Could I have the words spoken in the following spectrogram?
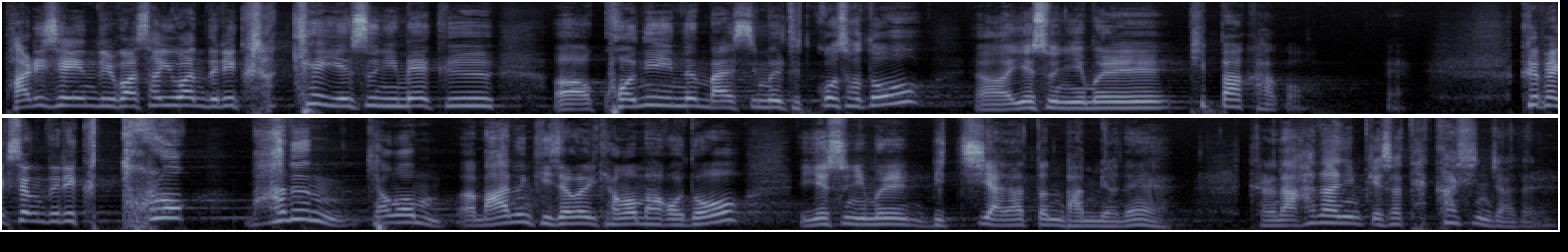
바리새인들과 서기관들이 그렇게 예수님의 그 어, 권위 있는 말씀을 듣고서도 어, 예수님을 핍박하고 예. 그 백성들이 그토록 많은 경험, 많은 기적을 경험하고도 예수님을 믿지 않았던 반면에 그러나 하나님께서 택하신 자들,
